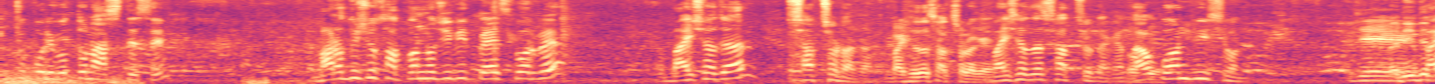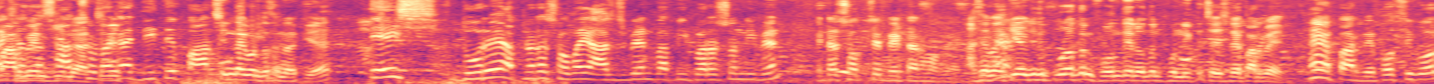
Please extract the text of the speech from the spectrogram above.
একটু পরিবর্তন আসতেছে। বারো দুশো ছাপ্পান্ন জিবির প্রাইস পড়বে বাইশ হাজার সাতশো টাকা। বাইশ হাজার সাতশো টাকা বাইশ হাজার সাতশো টাকা। তাও কনফিউশন যে দিতে পারবেন কিনা? টাকায় দিতে পারব চিন্তা করতেছেন আর কি হ্যাঁ? তেইশ ধরে আপনারা সবাই আসবেন বা প্রিপারেশন নেবেন এটা সবচেয়ে বেটার হবে আচ্ছা ভাই কেউ যদি পুরাতন ফোন দিয়ে নতুন ফোন নিতে চাই সেটা পারবে? হ্যাঁ পারবে পসিবল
